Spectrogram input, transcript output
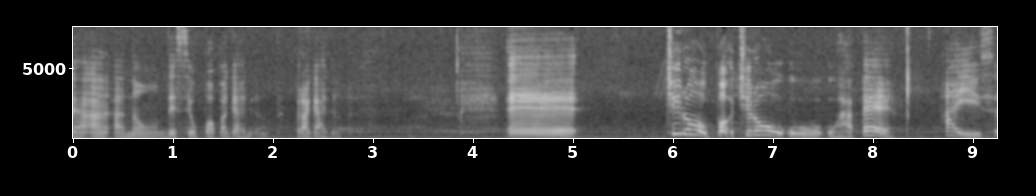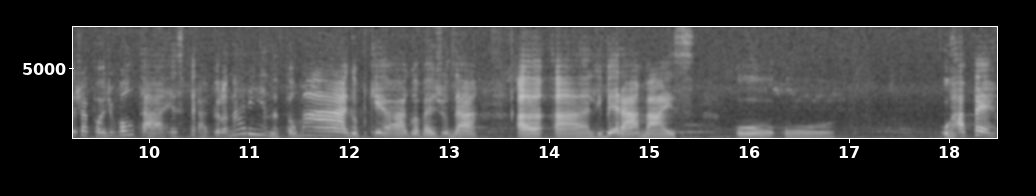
a, a, não descer o pó para garganta, para a garganta. É, tirou, tirou o, o rapé, aí você já pode voltar a respirar pela narina. Toma água, porque a água vai ajudar a, a liberar mais o, o, o rapé.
